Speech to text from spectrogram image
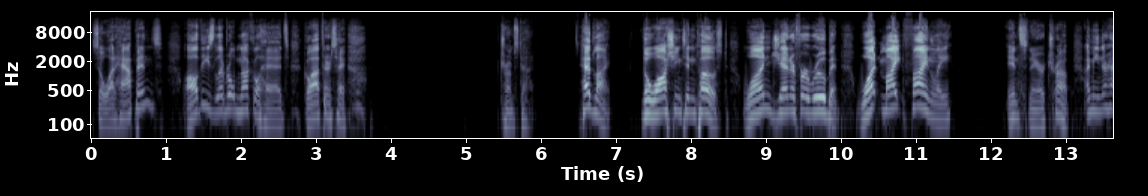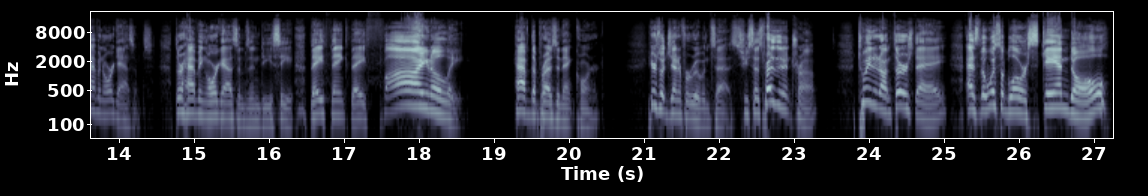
So what happens? All these liberal knuckleheads go out there and say, Trump's done. Headline The Washington Post. One Jennifer Rubin. What might finally ensnare Trump? I mean, they're having orgasms. They're having orgasms in D.C. They think they finally have the president cornered. Here's what Jennifer Rubin says She says President Trump tweeted on Thursday as the whistleblower scandal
